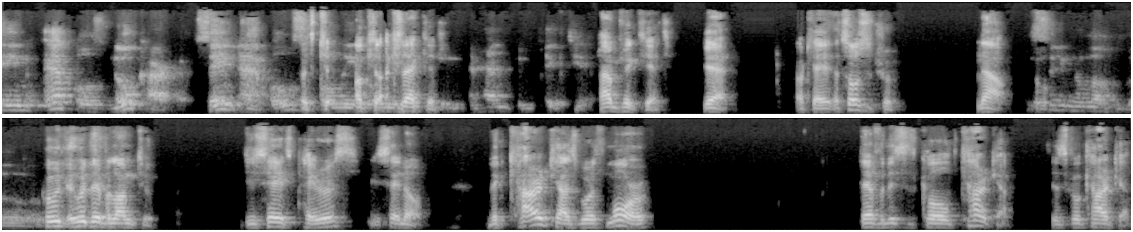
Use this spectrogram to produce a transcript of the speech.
same apples, no karka, same apples, It's co- only, okay, only connected. and hadn't been picked yet. Haven't picked yet. Yeah, okay, that's also true. Now, Sing hello, hello. who who do they belong to? Do you say it's Paris? You say no. The karka is worth more. Therefore, this is called karka. This is called karka.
